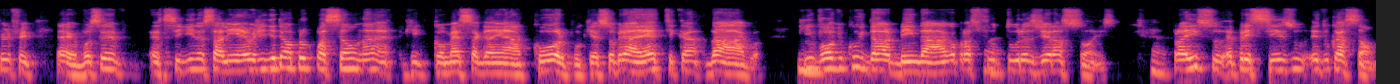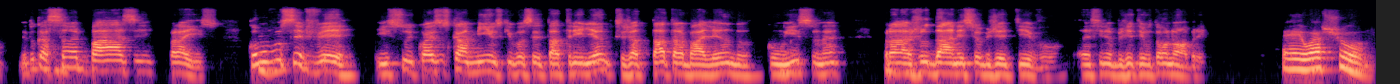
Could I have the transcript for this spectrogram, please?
perfeito. É, você é, seguindo essa linha, hoje em dia tem uma preocupação, né, que começa a ganhar corpo, que é sobre a ética da água, que uhum. envolve cuidar bem da água para as é. futuras gerações. É. Para isso é preciso educação. Educação é base para isso. Como uhum. você vê isso e quais os caminhos que você está trilhando, que você já está trabalhando com isso, né, para ajudar nesse objetivo, esse objetivo tão nobre? É, eu acho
